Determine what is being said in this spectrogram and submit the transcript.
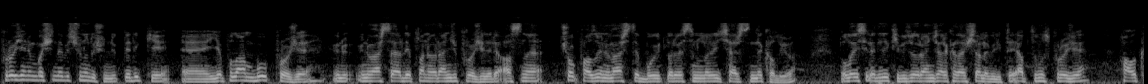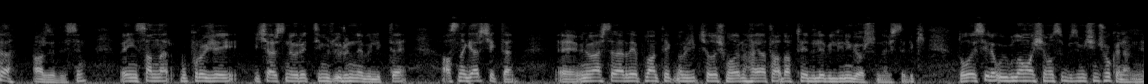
projenin başında biz şunu düşündük. Dedik ki e, yapılan bu proje, ünü- üniversitelerde yapılan öğrenci projeleri aslında çok fazla üniversite boyutları ve sınırları içerisinde kalıyor. Dolayısıyla dedik ki biz öğrenci arkadaşlarla birlikte yaptığımız proje halka arz edilsin. Ve insanlar bu projeyi içerisinde ürettiğimiz ürünle birlikte aslında gerçekten e, üniversitelerde yapılan teknolojik çalışmaların hayata adapte edilebildiğini görsünler istedik. Dolayısıyla uygulama aşaması bizim için çok önemli.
